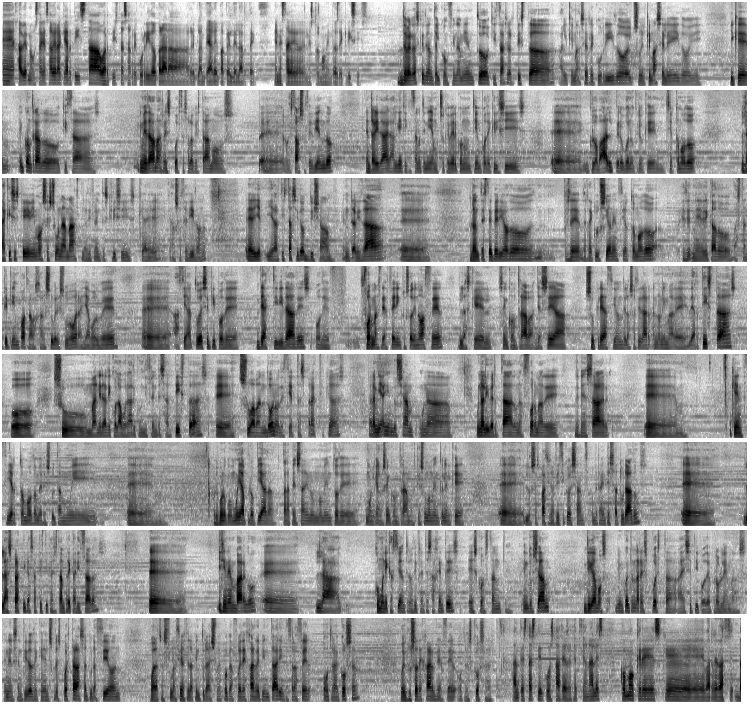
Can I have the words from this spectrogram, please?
eh, Javier, me gustaría saber a qué artista o artistas has recurrido para replantear el papel del arte en, en estos momentos de crisis. De verdad es que durante el confinamiento quizás el artista al que más he recurrido, sobre el que más he leído y, que he encontrado quizás y me daba más respuestas a lo que estábamos, eh, lo que estaba sucediendo, en realidad era alguien que quizá no tenía mucho que ver con un tiempo de crisis eh, global, pero bueno, creo que en cierto modo la crisis que vivimos es una más de las diferentes crisis que, han sucedido. ¿no? Eh, y, el artista ha sido Duchamp. En realidad, eh, durante este periodo pues, de, reclusión, en cierto modo, me he dedicado bastante tiempo a trabajar sobre su obra y a volver eh, hacia todo ese tipo de, de actividades o de formas de hacer, incluso de no hacer, en las que él se encontraba, ya sea su creación de la Sociedad Anónima de, Artistas, o su manera de colaborar con diferentes artistas, eh, su abandono de ciertas prácticas. Para mí hay en Duchamp una, una libertad, una forma de, de pensar eh, que en cierto modo me resulta muy, eh, pues bueno, como muy apropiada para pensar en un momento de, como el que nos encontramos, que es un momento en el que los espacios artísticos están completamente saturados, las prácticas artísticas están precarizadas eh, y sin embargo eh, la comunicación entre los diferentes agentes es constante. En Duchamp, digamos, yo encuentro una respuesta a ese tipo de problemas, en el sentido de que su respuesta a la saturación o a las transformaciones de la pintura de su época fue dejar de pintar y empezar a hacer otra cosa o incluso dejar de hacer otras cosas. Ante estas circunstancias excepcionales, ¿cómo crees que va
